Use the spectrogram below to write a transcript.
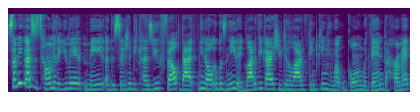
Some of you guys is telling me that you may have made a decision because you felt that, you know, it was needed. A lot of you guys, you did a lot of thinking. You went going within the hermit.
